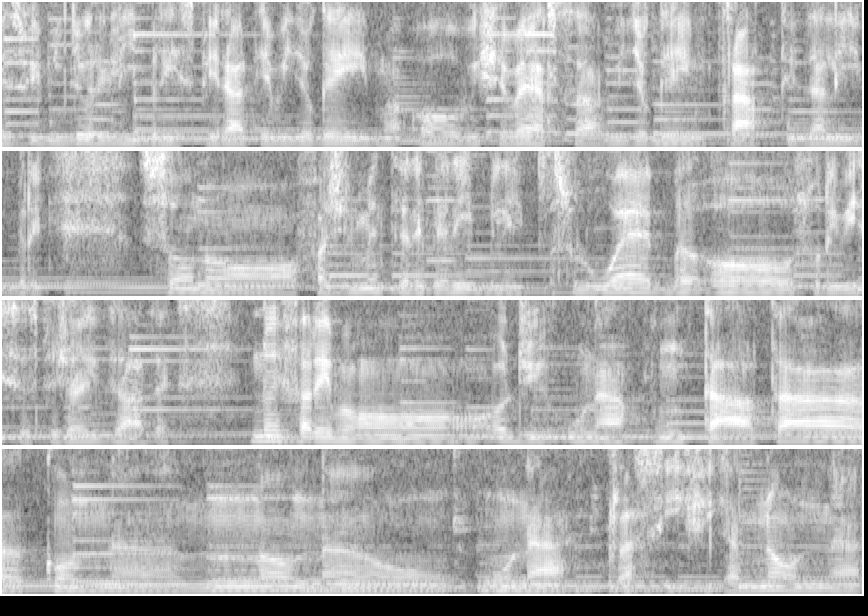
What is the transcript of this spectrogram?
i suoi migliori libri ispirati ai videogame o viceversa videogame tratti da libri sono facilmente reperibili sul web o su riviste specializzate, noi faremo oggi una puntata con non una classifica, non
